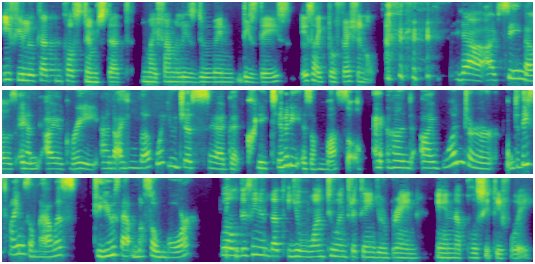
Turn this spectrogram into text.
If you look at costumes that my family is doing these days, it's like professional. yeah, I've seen those and I agree. And I love what you just said that creativity is a muscle. And I wonder do these times allow us to use that muscle more? Well, the thing is that you want to entertain your brain in a positive way.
